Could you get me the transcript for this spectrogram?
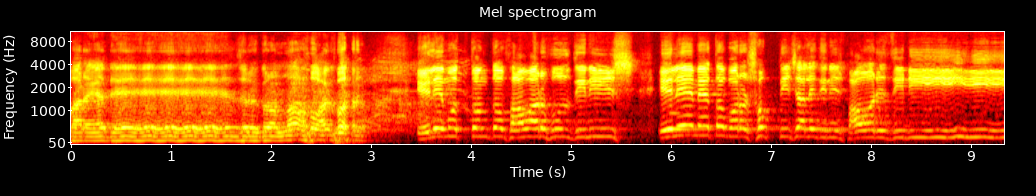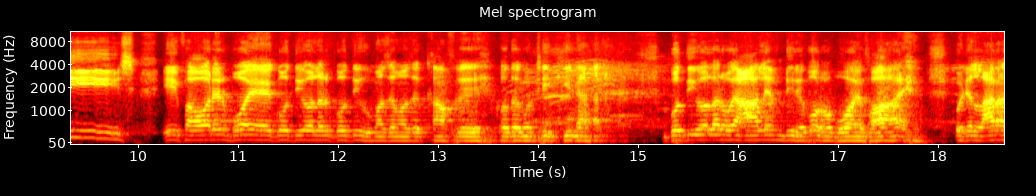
বাড়ায় দেন। আল্লাহু আকবার। এলেম অত্যন্ত পাওয়ারফুল জিনিস। এলেম এত বড় শক্তিশালী জিনিস পাওয়ার জিনিস। এই পাওয়ারের বয়ে গদিওয়ালার গদিও মাঝে মাঝে কাঁপে কথা ঠিক কিনা? গদিওয়ালার ওই আলেম দিলে বড় ভয় পায়। ওইটা লারা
